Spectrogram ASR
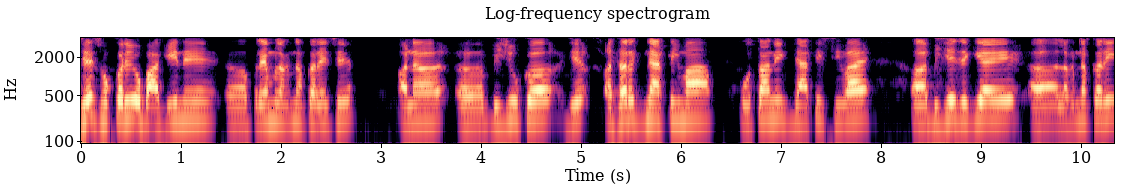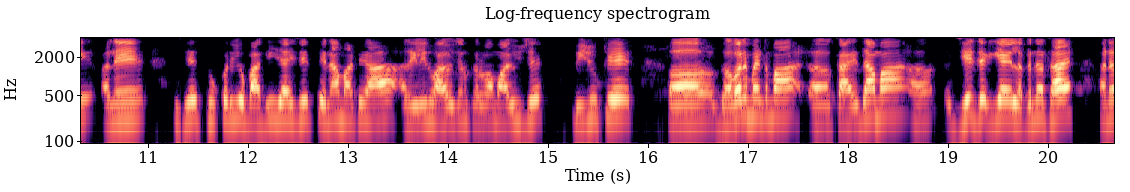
જે છોકરીઓ ભાગીને પ્રેમ લગ્ન કરે છે અને બીજું કે, જે અધર જ્ઞાતિમાં પોતાની જ્ઞાતિ સિવાય બીજે જગ્યાએ લગ્ન કરી અને જે છોકરીઓ ભાગી જાય છે, તેના માટે આ રેલીનું આયોજન કરવામાં આવ્યું છે. બીજું કે ગવર્મેન્ટમાં કાયદામાં જે જગ્યાએ લગ્ન થાય અને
